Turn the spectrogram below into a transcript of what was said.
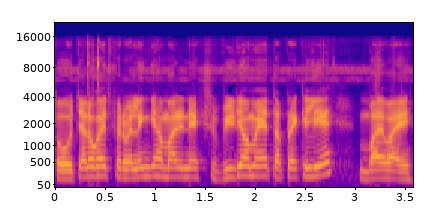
तो चलो गाइस फिर मिलेंगे हमारी नेक्स्ट वीडियो में। तब तक के लिए बाय बाय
